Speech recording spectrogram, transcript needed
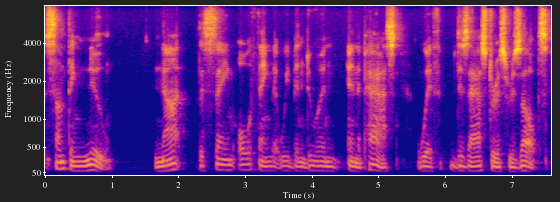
something new, not the same old thing that we've been doing in the past with disastrous results.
